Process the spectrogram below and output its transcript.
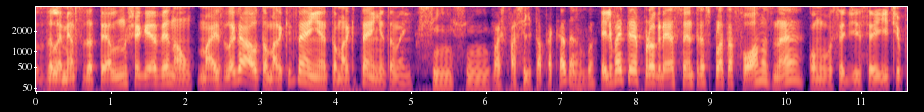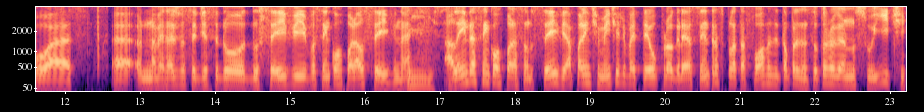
os elementos da tela, não cheguei a ver não. Mas legal, tomara que venha, tomara que tenha também. Sim, sim. Vai facilitar pra caramba. Ele vai ter progresso entre as plataformas, né? Como você disse aí, tipo as. É, na verdade, você disse do, do save, você incorporar o save, né? Isso. Além dessa incorporação do save, aparentemente ele vai ter o progresso entre as plataformas. Então, por exemplo, se eu tô jogando no Switch,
